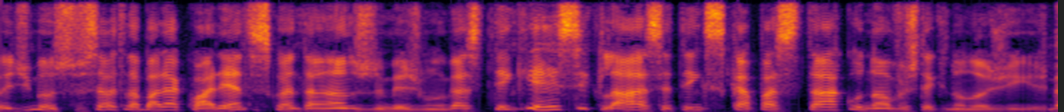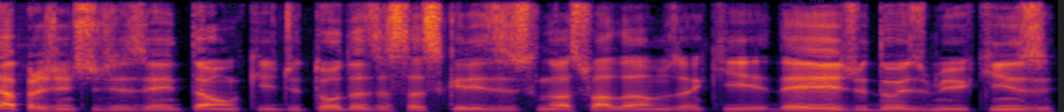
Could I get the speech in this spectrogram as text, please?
Edmilson, se você vai trabalhar 40, 50 anos no mesmo lugar, você tem que reciclar, você tem que se capacitar com novas tecnologias. Dá para a gente dizer então que de todas essas crises que nós falamos aqui desde 2015,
